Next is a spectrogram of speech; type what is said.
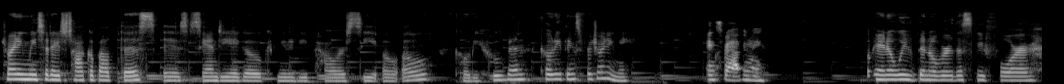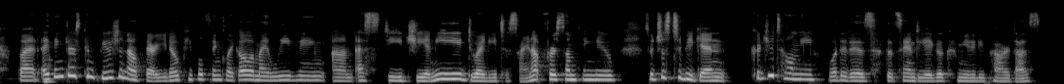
Joining me today to talk about this is San Diego Community Power COO, Cody Hooven. Cody, thanks for joining me. Thanks for having me. Okay, I know we've been over this before, but I think there's confusion out there. You know, people think like, oh, am I leaving um, SDG&E? Do I need to sign up for something new? So just to begin, could you tell me what it is that San Diego Community Power does?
